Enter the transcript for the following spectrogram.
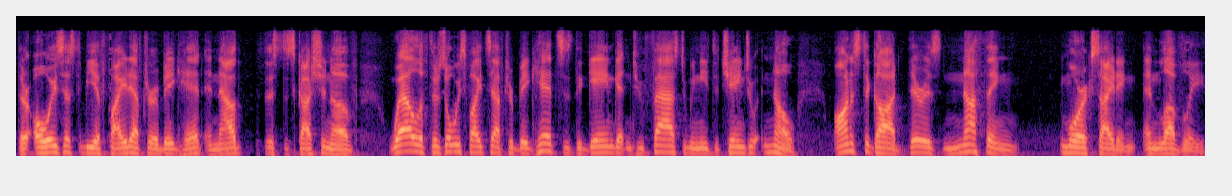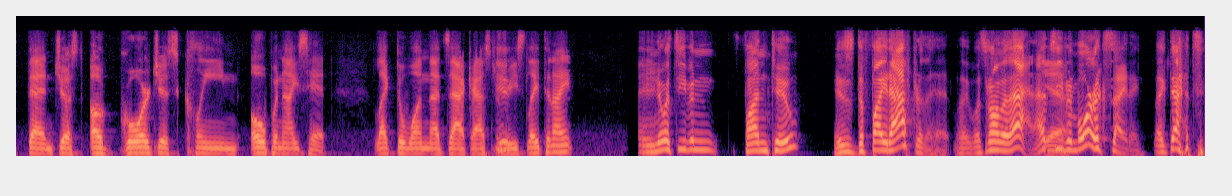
there always has to be a fight after a big hit. And now this discussion of, well, if there's always fights after big hits, is the game getting too fast? Do we need to change it? No, honest to God, there is nothing more exciting and lovely than just a gorgeous, clean, open ice hit like the one that Zach Aston Reese laid tonight. And you know what's even fun too? Is the fight after the hit. Like, what's wrong with that? That's Yeah. even more exciting. Like that's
